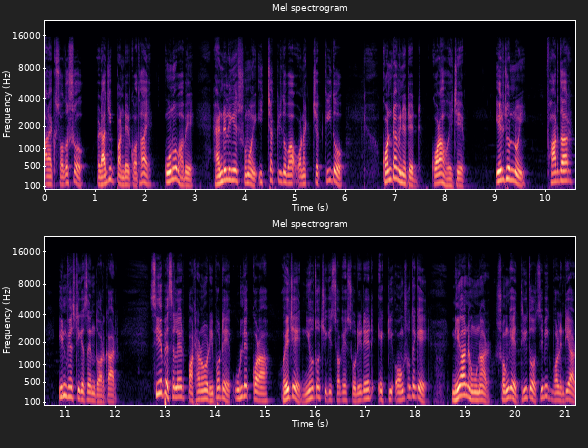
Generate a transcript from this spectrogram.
আর এক সদস্য রাজীব পাণ্ডের কথায় কোনোভাবে হ্যান্ডেলিংয়ের সময় ইচ্ছাকৃত বা অনিচ্ছাকৃত কন্টামিনেটেড করা হয়েছে। এর জন্যই ফার্দার ইনভেস্টিগেশন দরকার। সিএফএসএলের পাঠানো রিপোর্টে উল্লেখ করা হয়েছে, নিহত চিকিৎসকের শরীরের একটি অংশ থেকে নেওয়া নমুনার সঙ্গে ধৃত সিভিক ভলেন্টিয়ার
